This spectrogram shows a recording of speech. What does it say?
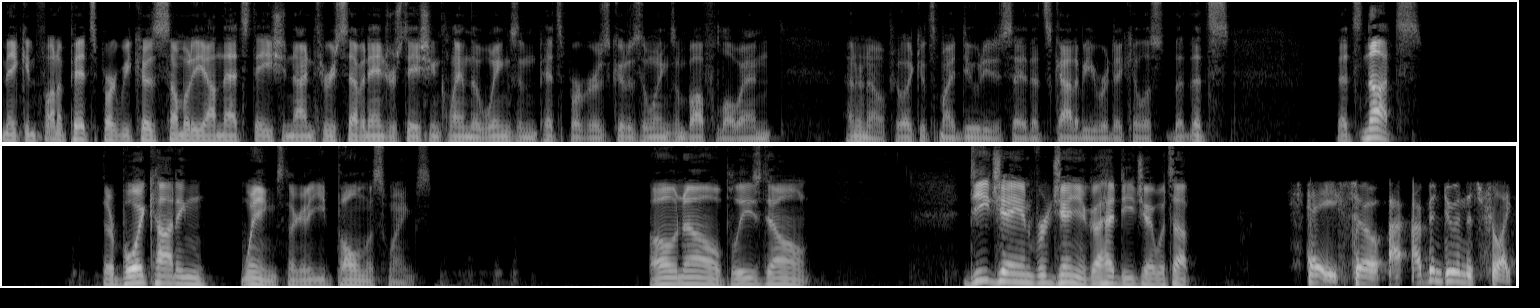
making fun of Pittsburgh because somebody on that station, 93.7 Andrew Station, claimed the wings in Pittsburgh are as good as the wings in Buffalo. And I don't know. I feel like it's my duty to say that's got to be ridiculous. That, that's that's nuts. They're boycotting wings. They're going to eat boneless wings. Oh no! Please don't. DJ in Virginia. Go ahead, DJ. What's up? Hey, so I, I've been doing this for like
